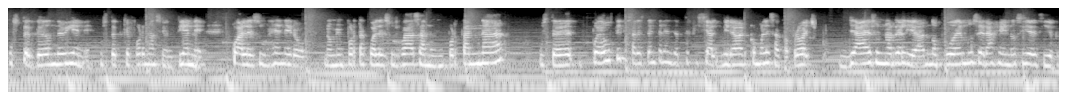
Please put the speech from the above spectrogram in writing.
usted de dónde viene, usted qué formación tiene, cuál es su género, no me importa cuál es su raza, no me importa nada, usted puede utilizar esta inteligencia artificial, mira a ver cómo le saca provecho. Ya es una realidad, no podemos ser ajenos y decir,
